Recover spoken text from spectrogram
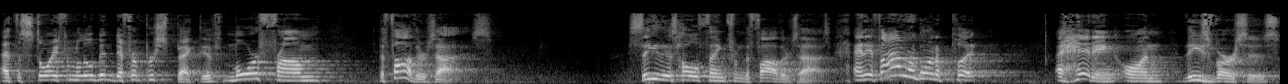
at the story from a little bit different perspective, more from the Father's eyes. See this whole thing from the Father's eyes. And if I were going to put a heading on these verses,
